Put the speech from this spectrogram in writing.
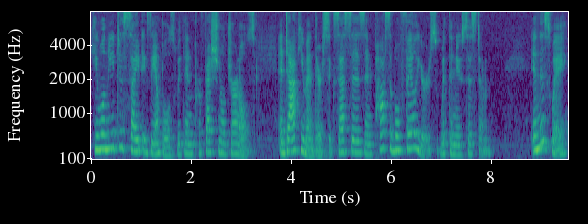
He will need to cite examples within professional journals and document their successes and possible failures with the new system. In this way,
